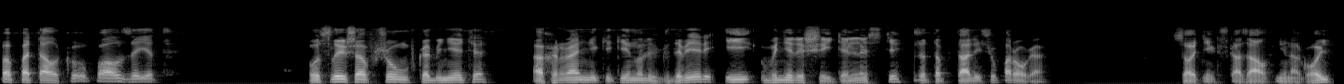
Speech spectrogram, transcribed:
«По потолку ползает». Услышав шум в кабинете, охранники кинулись к двери и в нерешительности затоптались у порога. Сотник сказал «не ногой».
